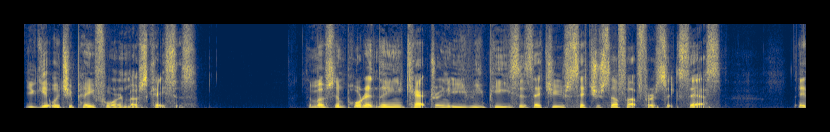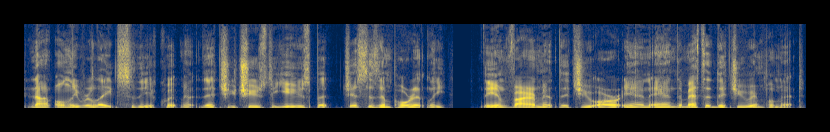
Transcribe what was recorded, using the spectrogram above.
you get what you pay for in most cases. The most important thing in capturing EVPs is that you set yourself up for success. It not only relates to the equipment that you choose to use, but just as importantly, the environment that you are in and the method that you implement.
